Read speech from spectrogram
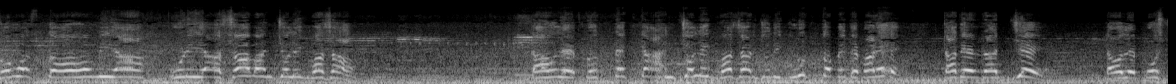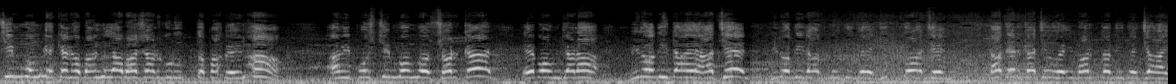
সমস্ত অহমিয়া, উড়িয়া সব আঞ্চলিক ভাষা। তাহলে প্রত্যেকটা আঞ্চলিক ভাষার যদি গুরুত্ব পেতে পারে তাদের রাজ্যে, তাহলে পশ্চিমবঙ্গে কেন বাংলা ভাষার গুরুত্ব পাবে না? আমি পশ্চিমবঙ্গ সরকার এবং যারা বিরোধিতায় আছেন, বিরোধী রাজনীতিতে যুক্ত আছেন, তাদের কাছেও এই বার্তা দিতে চাই।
